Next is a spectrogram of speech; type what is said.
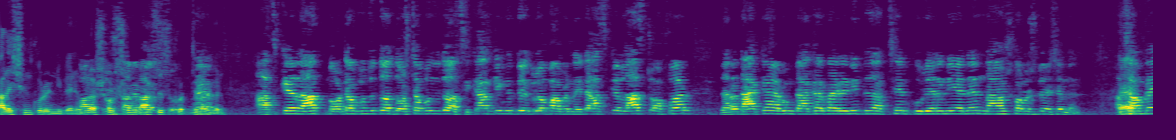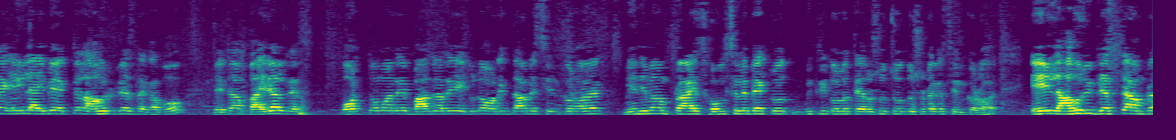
কালেকশন করে নেবেন। এগুলো সবসময় বাসুস করতে পারবেন। আজকে রাত নটা পর্যন্ত আর দশটা পর্যন্ত আছি। কালকে কিন্তু এগুলো পাবেন না। এটা আজকে লাস্ট অফার যারা ঢাকা এবং ঢাকার বাইরে নিতে যাচ্ছেন কুরিয়ারে নিয়ে নেন না সরাসরি এসে নেন। আচ্ছা হ্যাঁ। আমরা এই লাইভে একটা লাহোরি ড্রেস দেখাবো যেটা ভাইরাল ড্রেস বর্তমানে বাজারে এগুলো অনেক দামে সেল করা হয়। মিনিমাম প্রাইস হোলসেলে বিক্রি করলে তেরোশো চোদ্দশো টাকা সেল করা হয়। এই লাহোরি ড্রেসটা আমরা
